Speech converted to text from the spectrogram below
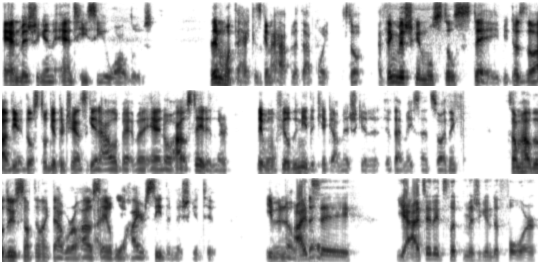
and Michigan and TCU all lose. Then what the heck is going to happen at that point? So I think Michigan will still stay because they'll have the they'll still get their chance to get Alabama and Ohio State in there. they won't feel the need to kick out Michigan if that makes sense. So I think somehow they'll do something like that where Ohio State will be a higher seed than Michigan too. Even though I'd say, yeah, I'd say they'd slip Michigan to four,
